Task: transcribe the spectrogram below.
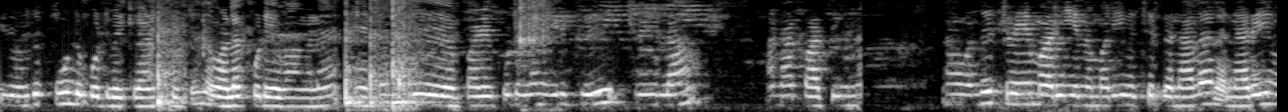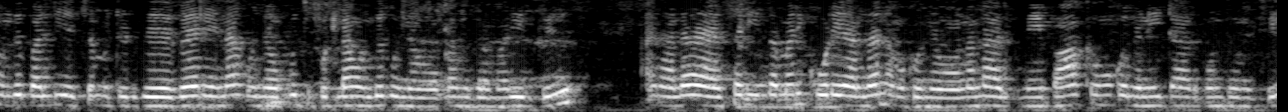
இது வந்து பூண்டு போட்டு வைக்கலான்னு சொல்லிட்டு இந்த வளர்க்கூடியை வாங்கினேன். என்கிட்ட வந்து பழைய கூடைலாம் இருக்குது ட்ரேலாம் ஆனால் பார்த்தீங்கன்னா நான் வந்து ட்ரே மாதிரி இந்த மாதிரி வச்சுருக்கனால அதில் நிறைய வந்து பள்ளி எச்சம் விட்டுடுது. வேறு என்ன கொஞ்சம் பூச்சி போட்டுலாம் வந்து கொஞ்சம் உட்காந்துக்கிற மாதிரி இருக்குது அதனால் சரி இந்த மாதிரி கூடையாக இருந்தால் நமக்கு கொஞ்சம் நல்லா இருக்குமே. பார்க்கவும் கொஞ்சம் நீட்டாக இருக்கும்னு தோணுச்சு.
